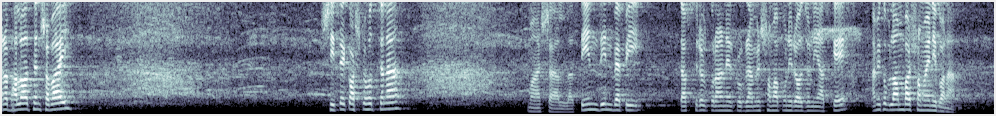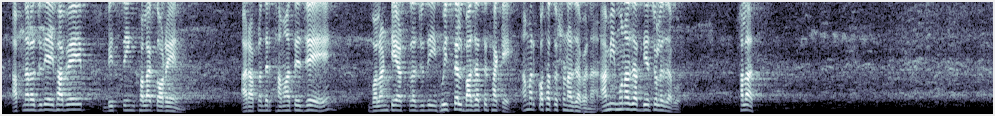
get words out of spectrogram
আপনারা ভালো আছেন সবাই? শীতে কষ্ট হচ্ছে না? মাশাআল্লাহ, তিন দিন ব্যাপী তাফসিরুল কোরআনের প্রোগ্রামের সমাপনী রজনী আজকে। আমি খুব লম্বা সময় নিব না। আপনারা যদি এইভাবে বিশৃঙ্খলা করেন আর আপনাদের থামাতে যে ভলান্টিয়ার্সরা যদি হুইসেল বাজাতে থাকে, আমার কথা তো শোনা যাবে না। আমি মোনাজাত দিয়ে চলে যাব। খালাস।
